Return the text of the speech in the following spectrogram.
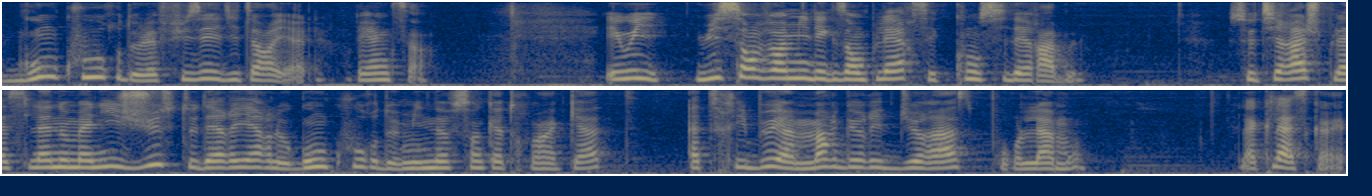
Goncourt de la fusée éditoriale, rien que ça. Et oui, 820 000 exemplaires, c'est considérable. Ce tirage place l'anomalie juste derrière le Goncourt de 1984, attribué à Marguerite Duras pour L'Amant. La classe quand même.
